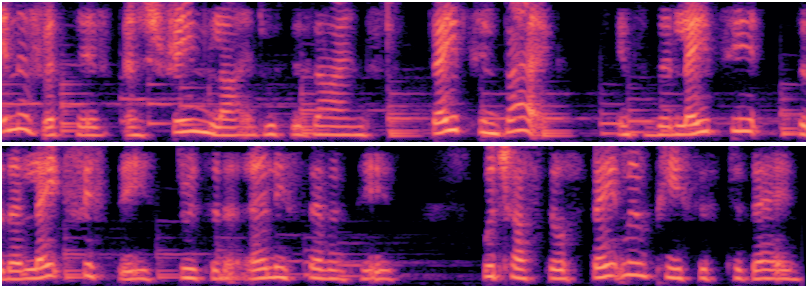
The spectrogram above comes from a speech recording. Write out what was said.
innovative, and streamlined with designs dating back into the late, to the late 50s through to the early 70s, which are still statement pieces today.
